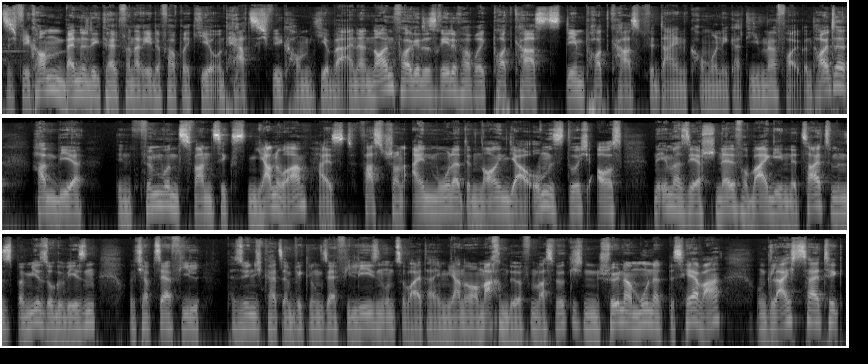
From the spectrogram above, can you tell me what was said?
Herzlich willkommen, Benedikt Held von der Redefabrik hier und herzlich willkommen hier bei einer neuen Folge des Redefabrik Podcasts, dem Podcast für deinen kommunikativen Erfolg. Und heute haben wir den 25. Januar, heißt fast schon ein Monat im neuen Jahr um, ist durchaus eine immer sehr schnell vorbeigehende Zeit, zumindest bei mir so gewesen. Und ich habe sehr viel Persönlichkeitsentwicklung, sehr viel Lesen und so weiter im Januar machen dürfen, was wirklich ein schöner Monat bisher war. Und gleichzeitig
